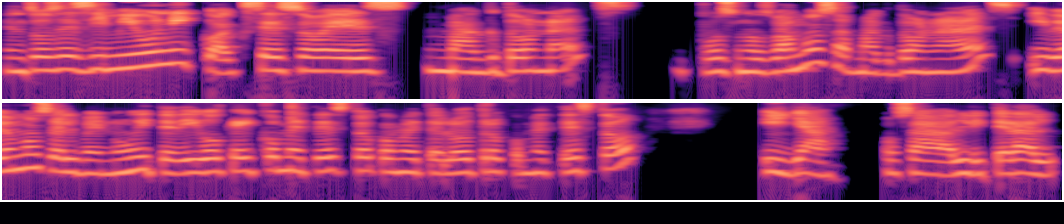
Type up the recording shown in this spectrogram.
Entonces, si mi único acceso es McDonald's, pues nos vamos a McDonald's y vemos el menú y te digo, ok, comete esto, comete el otro, comete esto y ya. O sea, literal,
